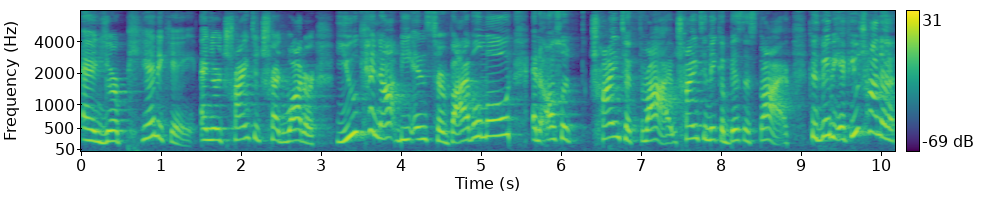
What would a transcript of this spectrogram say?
and you're panicking and you're trying to tread water. You cannot be in survival mode and also trying to thrive, trying to make a business thrive. Because, baby, if you're trying to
